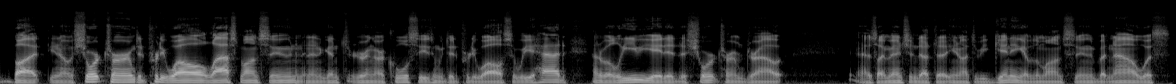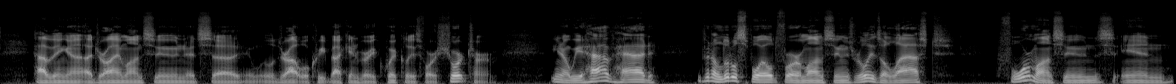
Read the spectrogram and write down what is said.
But, you know, short term did pretty well last monsoon. And then again, during our cool season, we did pretty well. So we had kind of alleviated the short term drought, as I mentioned at the, you know, at the beginning of the monsoon. But now with having a, a dry monsoon, it's, uh, drought will creep back in very quickly as far as short term. You know, we have had, we've been a little spoiled for our monsoons. Really, the last four monsoons in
